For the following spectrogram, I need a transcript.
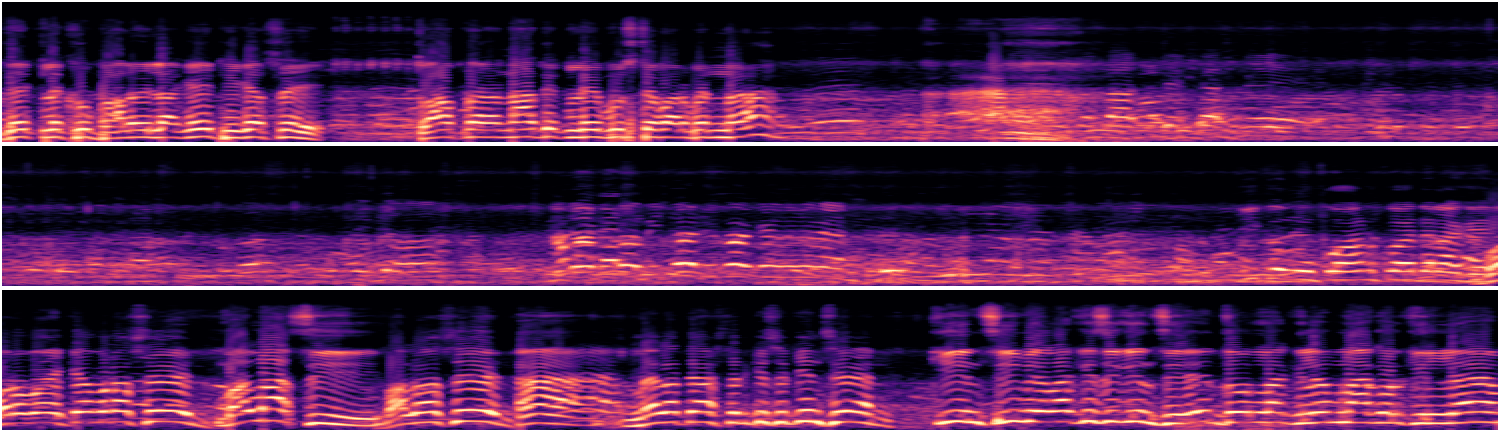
দেখলে খুব ভালোই লাগে ঠিক আছে? তো আপনারা না দেখলে বুঝতে পারবেন না। বড় ভাই কেমন আছেন? ভালো আছি। ভালো আছেন? হ্যাঁ। মেলাতে আসছেন কিছু কিনছেন? কিনছি মেলা কিছু কিনছি। দোলনা কিনলাম নাগর কিনলাম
